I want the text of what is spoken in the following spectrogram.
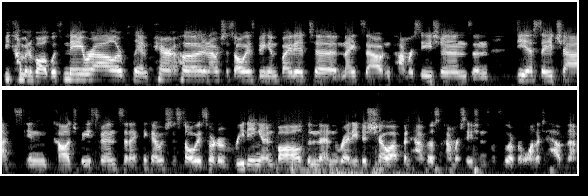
become involved with NARAL or Planned Parenthood. And I was just always being invited to nights out and conversations and DSA chats in college basements. And I think I was just always sort of reading and involved and, and ready to show up and have those conversations with whoever wanted to have them.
